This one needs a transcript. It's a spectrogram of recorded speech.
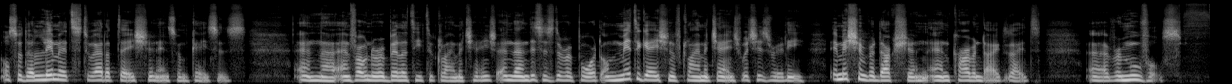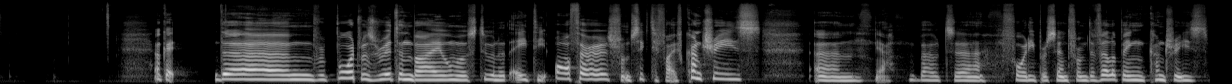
also the limits to adaptation in some cases, and, uh, and vulnerability to climate change. And then this is the report on mitigation of climate change, which is really emission reduction and carbon dioxide removals. Okay, the um, report was written by almost 280 authors from 65 countries. Um, yeah, about 40% uh, from developing countries.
